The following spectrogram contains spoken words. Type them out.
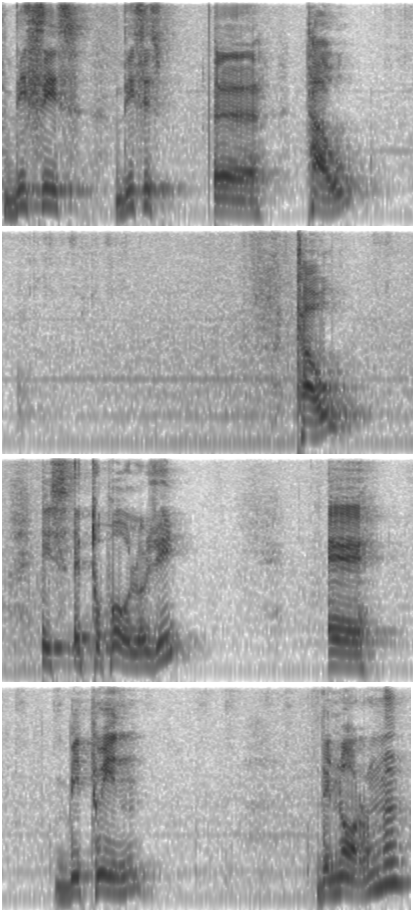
This is this is uh, tau. Tau is a topology between the norm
